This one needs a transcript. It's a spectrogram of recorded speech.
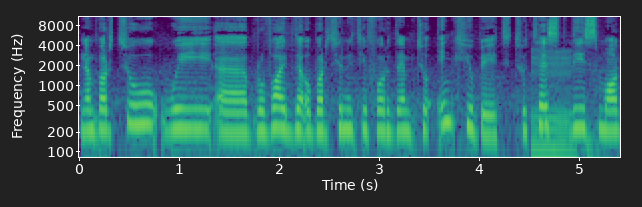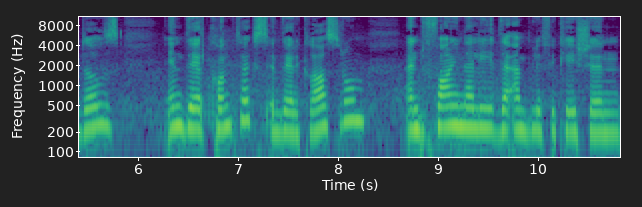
Number two, we uh, provide the opportunity for them to incubate, to test these models in their context, in their classroom. And finally, the amplification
